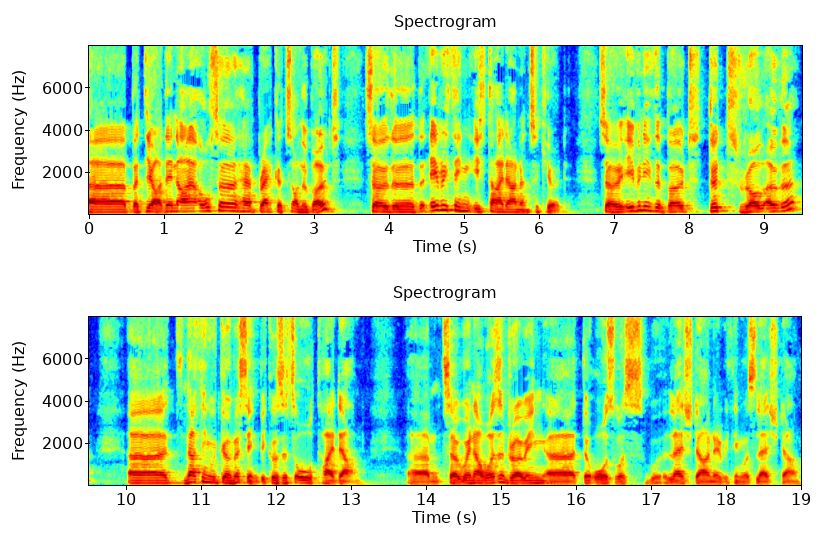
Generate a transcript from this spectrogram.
Uh, but yeah, then I also have brackets on the boat, so the, the everything is tied down and secured. So even if the boat did roll over, uh, nothing would go missing because it's all tied down. Um, so when I wasn't rowing, uh, the oars was lashed down, everything was lashed down.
